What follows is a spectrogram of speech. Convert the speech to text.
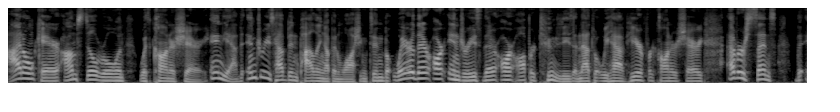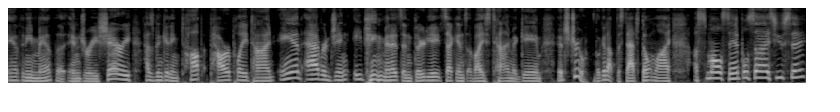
I don't care. I'm still rolling with Connor Sherry. And yeah, the injuries have been piling up in Washington, but where there are injuries, there are opportunities. And that's what we have here for Connor Sherry. Ever since the Anthony Mantha injury, Sherry has been getting top power play time and averaging 18 minutes and 38 seconds of ice time a game it's true. Look it up. The stats don't lie. A small sample size, you say?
